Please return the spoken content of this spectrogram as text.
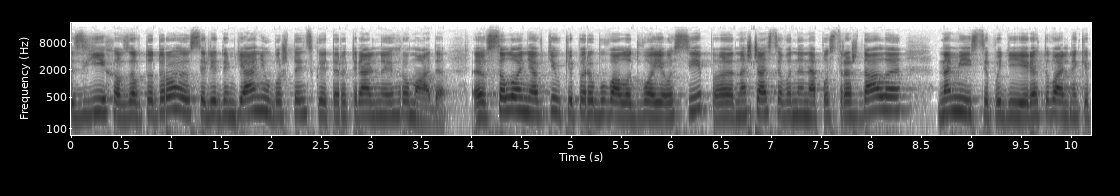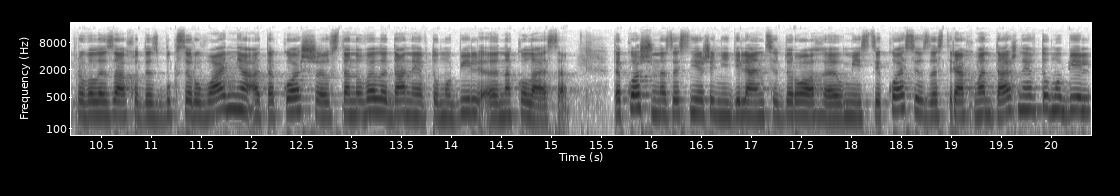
з'їхав з автодороги у селі Дем'янів Бурштинської територіальної громади. В салоні автівки перебувало двоє осіб. На щастя, вони не постраждали. На місці події рятувальники провели заходи з буксирування, а також встановили даний автомобіль на колеса. Також на засніженій ділянці дороги в місті Косів застряг вантажний автомобіль.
